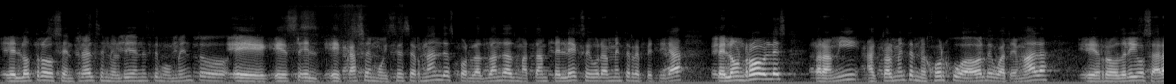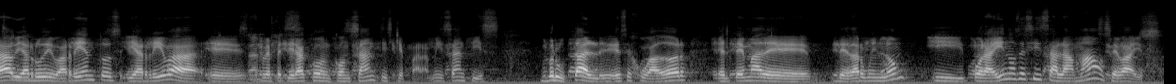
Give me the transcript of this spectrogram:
el otro central se me olvida en este momento, eh, es el, el caso de Moisés Hernández por las bandas Matán Pelec, seguramente repetirá, Pelón Robles, para mí actualmente el mejor jugador de Guatemala, eh, Rodrigo Sarabia, Rudy Barrientos y arriba eh, repetirá con, con Santis, que para mí Santis brutal ese jugador, el tema de, de Darwin Lom y por ahí no sé si Salamá o Ceballos.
